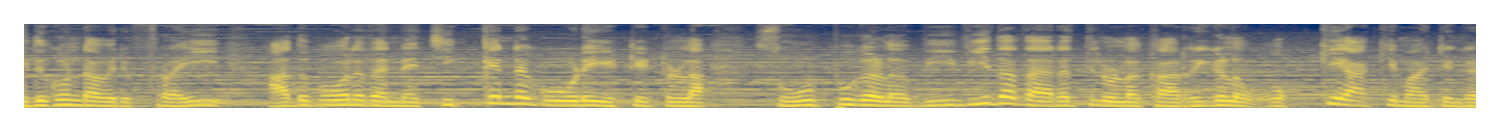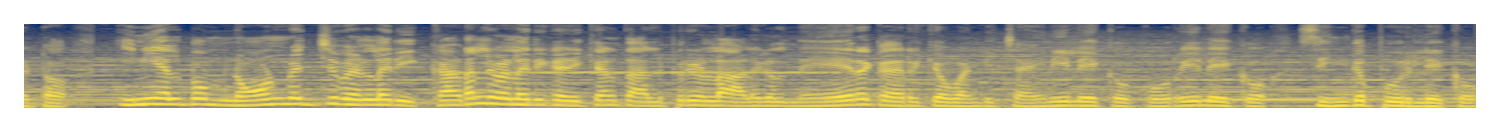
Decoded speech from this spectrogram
ഇതുകൊണ്ട് അവർ ഫ്രൈ അതുപോലെ തന്നെ ചിക്കന്റെ കൂടെ ഇട്ടിട്ടുള്ള സൂപ്പുകൾ വിവിധ തരത്തിലുള്ള കറികൾ ഒക്കെ ആക്കി മാറ്റും കേട്ടോ. ഇനി അല്പം നോൺ വെജ് വെള്ളരി കടൽ വെള്ളരി കഴിക്കാൻ താല്പര്യമുള്ള ആളുകൾ നേരെ കയറിക്കോ വണ്ടി ചൈനയിലേക്കോ കൊറിയയിലേക്കോ സിംഗപ്പൂരിലേക്കോ.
